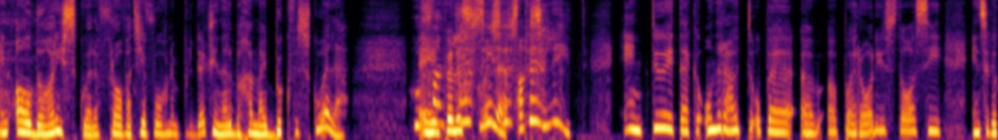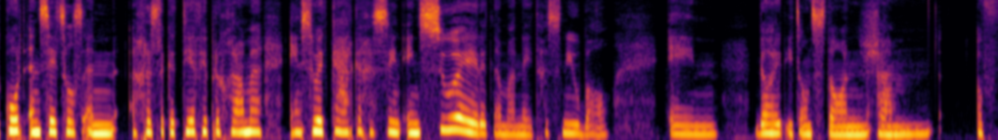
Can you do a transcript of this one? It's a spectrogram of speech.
En al daardie skole vra wat is jou volgende produksie en hulle begin my boek vir skole. Hoe en vir hulle skole, absoluut. En toe het ek 'n onderhoud op 'n- op 'n radiostasie en sulke kort insetsels in Christelike TV-programme en so het kerke gesien en so het dit nou maar net gesneeubal. En daar het iets ontstaan Sjoe. um of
